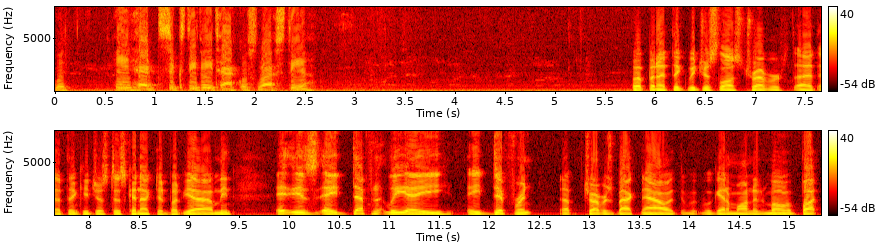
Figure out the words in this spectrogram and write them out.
With he had 63 tackles last year. But, but I think we just lost Trevor. I, I think he just disconnected. But yeah, I mean, it is a definitely a a different. Uh, Trevor's back now. We'll get him on in a moment. But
